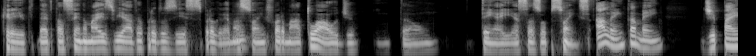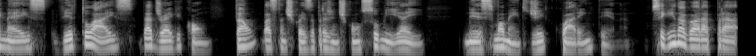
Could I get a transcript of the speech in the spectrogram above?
creio que deve estar sendo mais viável produzir esses programas Hum. só em formato áudio. Então, tem aí essas opções. Além também de painéis virtuais da DragCon. Então, bastante coisa para a gente consumir aí nesse momento de quarentena. Seguindo agora para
